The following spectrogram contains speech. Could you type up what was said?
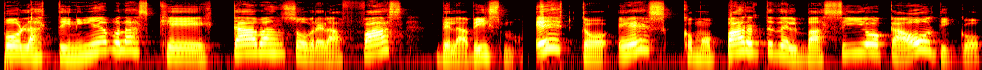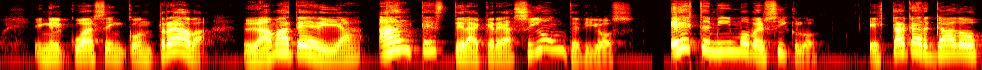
por las tinieblas que estaban sobre la faz del abismo. Esto es como parte del vacío caótico en el cual se encontraba la materia antes de la creación de Dios. Este mismo versículo está cargado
